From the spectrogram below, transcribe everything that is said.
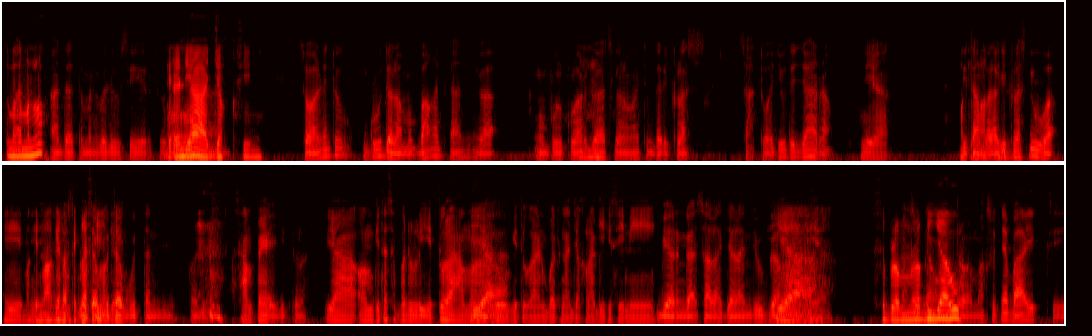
teman-teman lu ada teman gue diusir kirain Oh, dia kan. ajak ke sini soalnya tuh gue udah lama banget kan nggak ngumpul keluarga segala macam dari kelas satu aja udah jarang Iya. ditambah lagi kelas 2 iya makin Iya, makin pas sampai kelas tiga bocah butan waduh Sampai kayak gitulah ya om kita sepeduli itulah sama Iya. lu gitu kan buat ngajak lagi ke sini. biar nggak salah jalan juga Iya. kan. Iya. sebelum Maksudnya lebih jauh maksudnya baik sih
